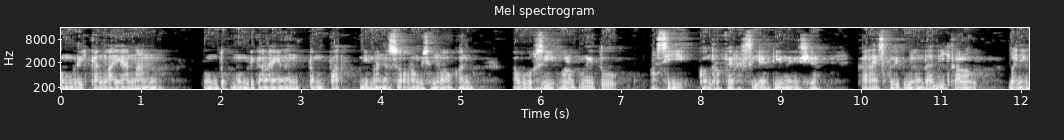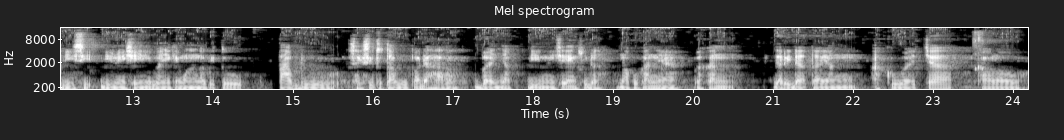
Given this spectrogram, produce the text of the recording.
memberikan layanan untuk memberikan layanan tempat di mana seorang bisa melakukan aborsi. Walaupun itu masih kontroversi ya di Indonesia. Karena seperti aku bilang tadi kalau banyak di, di Indonesia ini banyak yang menganggap itu tabu seks itu tabu. Padahal banyak di Indonesia yang sudah melakukannya. Bahkan dari data yang aku baca kalau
